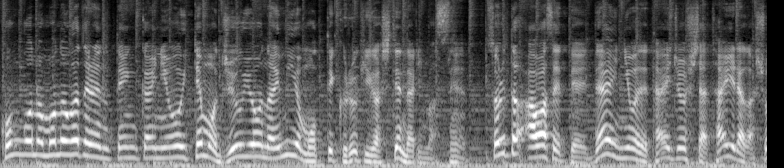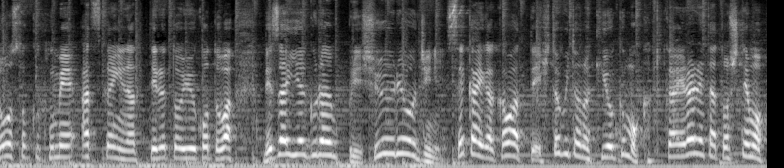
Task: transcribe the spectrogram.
今後の物語の展開においても重要な意味を持ってくる気がしてなりません。それと合わせて第2話で退場した平が消息不明扱いになっているということはデザイアグランプリ終了時に世界が変わって人々の記憶も書き換えられたとしても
